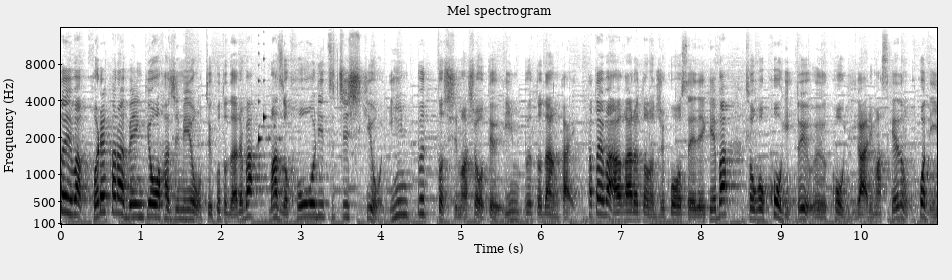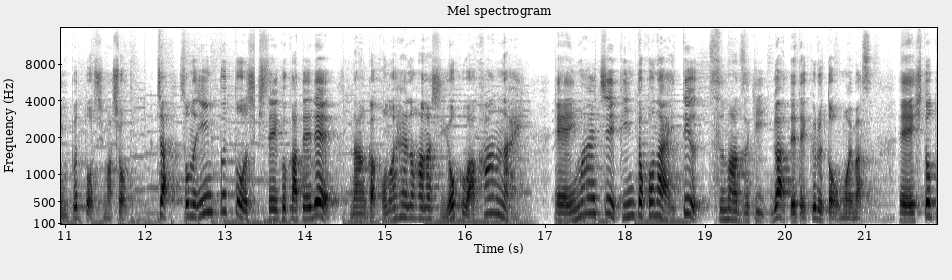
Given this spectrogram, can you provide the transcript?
例えばこれから勉強を始めようということであればまず法律知識をインプットしましょうというインプット段階。例えばアガルトの受講生でいけば総合講義という講義がありますけれどもここでインプットをしましょうと。じゃあそのインプットをしていく過程でなんかこの辺の話よくわかんない。えー、いまいちピンとこないっていうつまずきが出てくると思います。えー、一通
